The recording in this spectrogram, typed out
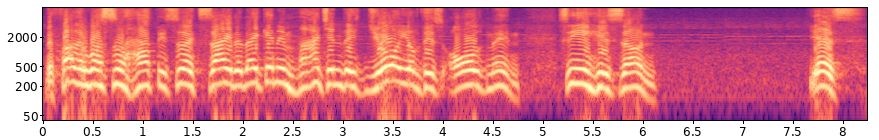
The father was so happy, so excited. I can imagine the joy of this old man seeing his son. Yes,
